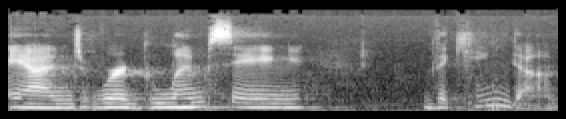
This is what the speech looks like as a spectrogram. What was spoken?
and we're glimpsing the kingdom.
